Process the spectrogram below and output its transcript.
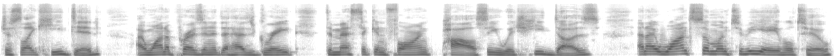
just like he did. I want a president that has great domestic and foreign policy, which he does. And I want someone to be able to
